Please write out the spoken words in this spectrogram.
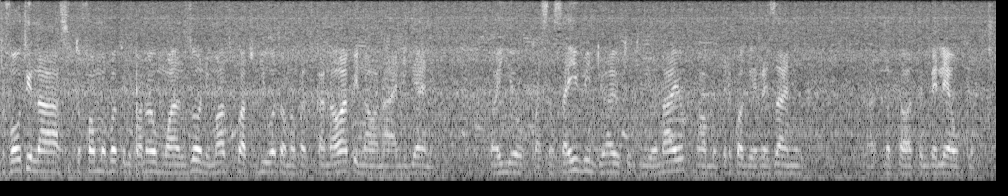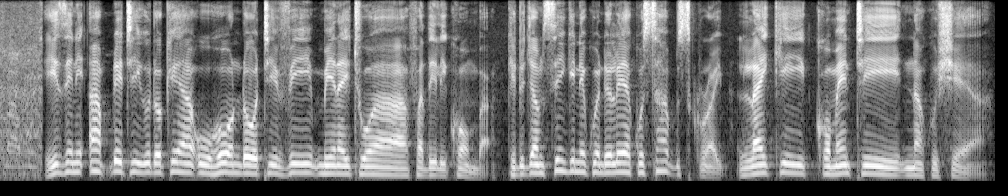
tofauti na sitofahamu ambayo tulikuwa nayo mwanzoni, maana tulikuwa hatujui watu wanapatikana wapi na wana hali gani. Kwa hiyo kwa sasa hivi ndio hayo tu tulionayo, na wamepelekwa gerezani tutawatembelea huko maamuzi. Hizi ni update kutokea Uhondo TV. Mimi naitwa Fadhili Komba. Kitu cha msingi ni kuendelea kusubscribe, like, komenti na kushare.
